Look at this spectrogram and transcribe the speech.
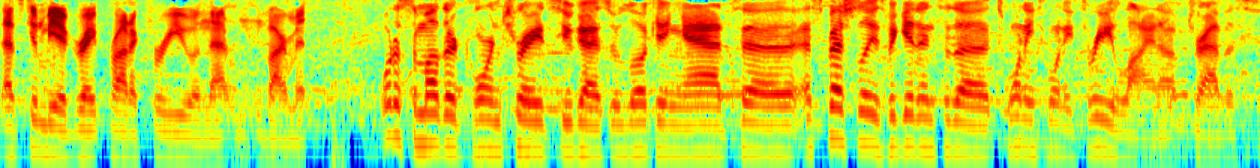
that's going to be a great product for you in that environment. What are some other corn traits you guys are looking at, uh, especially as we get into the 2023 lineup, Travis?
